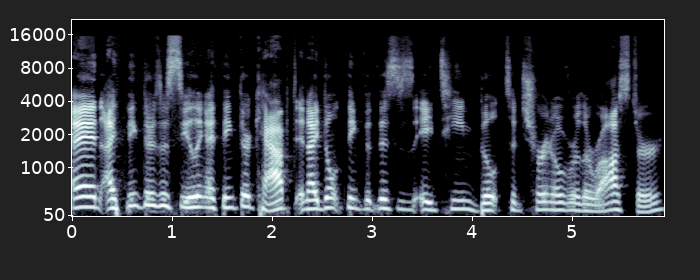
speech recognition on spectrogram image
And I think there's a ceiling. I think they're capped. And I don't think that this is a team built to churn over the roster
